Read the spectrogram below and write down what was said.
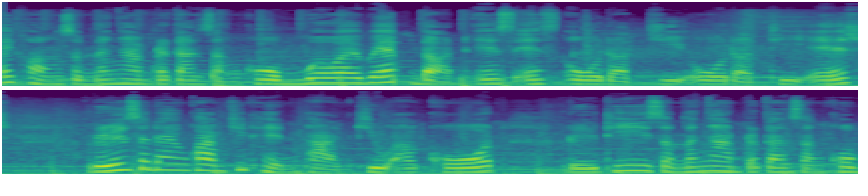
ต์ของสำนักงงานประกันสังคม www.sso.go.th หรือแสดงความคิดเห็นผ่าน QR code หรือที่สำนักงงานประกันสังคม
